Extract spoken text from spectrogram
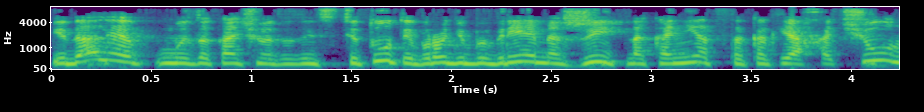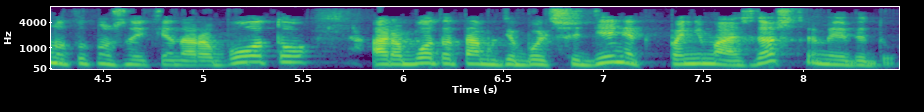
И далее мы заканчиваем этот институт, и вроде бы время жить наконец-то, как я хочу, но тут нужно идти на работу, а работа там, где больше денег, понимаешь, да, что я имею в виду?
